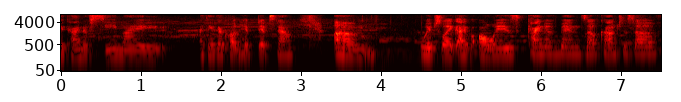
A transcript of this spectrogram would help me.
You kind of see my, I think they're called hip dips now, um, which like I've always kind of been self-conscious of.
